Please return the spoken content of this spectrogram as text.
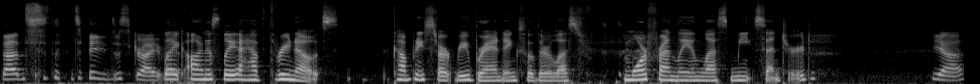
That's that's how you describe like it. honestly, I have three notes. The companies start rebranding so they're less more friendly and less meat centered. Yeah.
